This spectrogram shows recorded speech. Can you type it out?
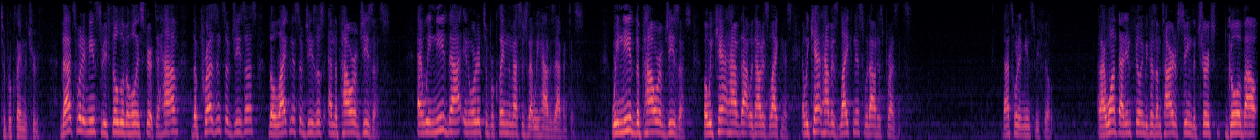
to proclaim the truth. That's what it means to be filled with the Holy Spirit, to have the presence of Jesus, the likeness of Jesus, and the power of Jesus. And we need that in order to proclaim the message that we have as Adventists. We need the power of Jesus, but we can't have that without his likeness. And we can't have his likeness without his presence. That's what it means to be filled. And I want that infilling because I'm tired of seeing the church go about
